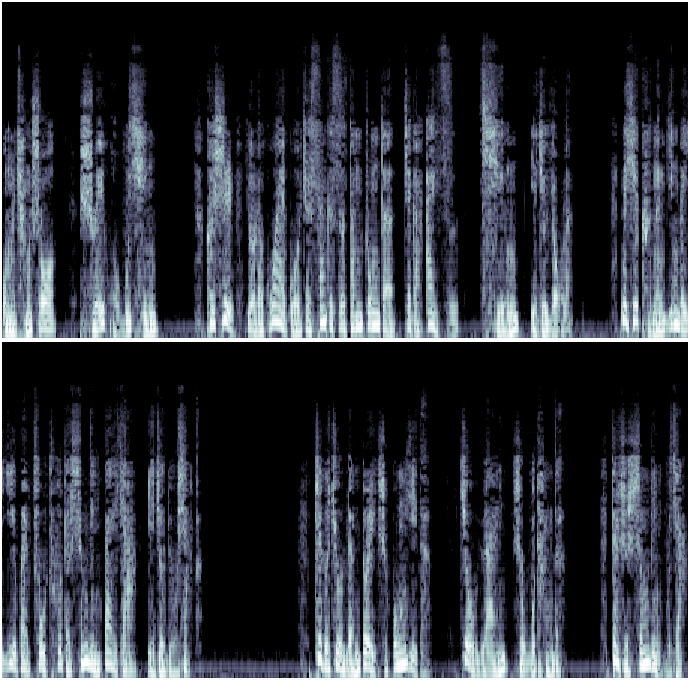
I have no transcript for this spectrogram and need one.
我们常说水火无情。可是有了“郭爱国”这三个字当中的这个“爱”字，情也就有了。那些可能因为意外付出的生命代价也就留下了。这个救援队是公益的，救援是无偿的，但是生命无价。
